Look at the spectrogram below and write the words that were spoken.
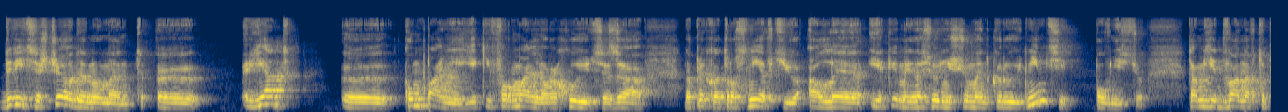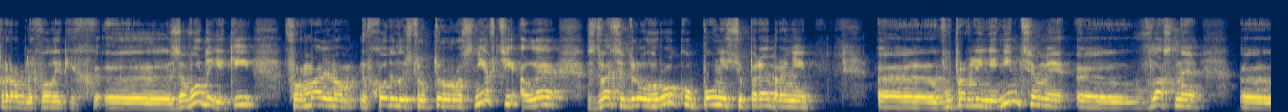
Дивіться, ще один момент. Е, Ряд компаній, які формально рахуються за, наприклад, Роснефтію, але якими на сьогоднішній момент керують німці повністю, там є два нафтопереробних великих е, заводи, які формально входили в структуру Роснефті, але з 22-го року повністю перебрані е, в управління німцями. Е, власне, е,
